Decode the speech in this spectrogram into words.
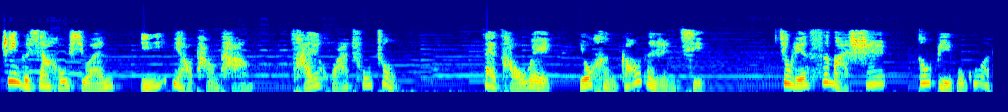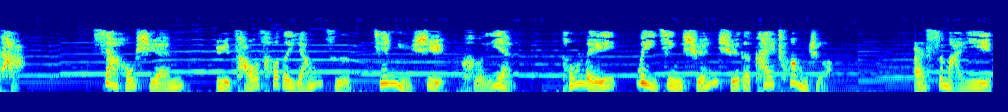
这个夏侯玄仪表堂堂。才华出众，在曹魏有很高的人气，就连司马师都比不过他。夏侯玄与曹操的养子兼女婿何晏同为魏晋玄学的开创者，而司马懿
